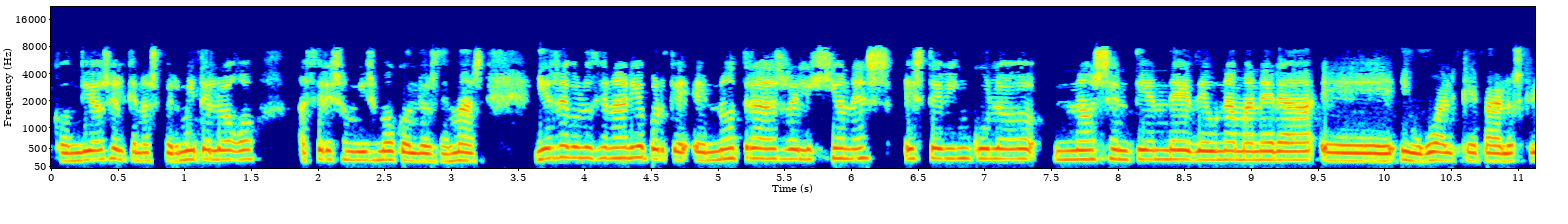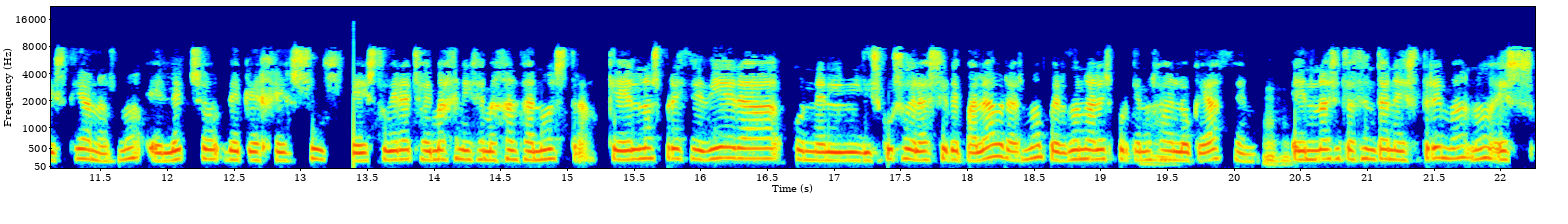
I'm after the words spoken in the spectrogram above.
con Dios el que nos permite luego hacer eso mismo con los demás. Y es revolucionario porque en otras religiones este vínculo no se entiende de una manera eh, igual que para los cristianos. ¿no? El hecho de que Jesús estuviera hecho a imagen y semejanza nuestra, que Él nos precediera con el discurso de las siete palabras, ¿no? perdónales porque no saben lo que hacen, en una situación tan extrema, ¿no? es,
